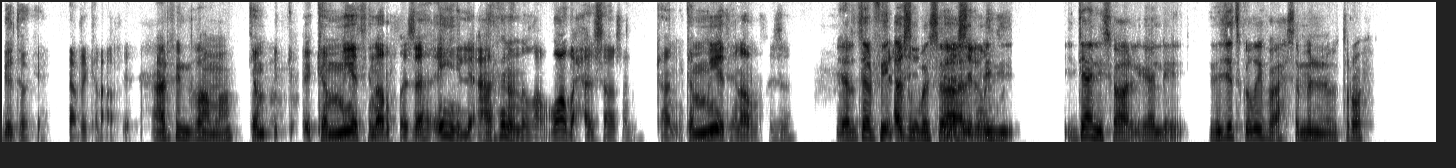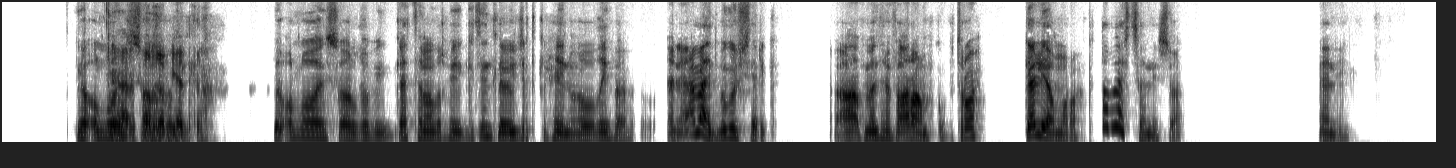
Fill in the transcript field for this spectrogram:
قلت أوكي يعطيك العافية. عارفين النظام ها؟ كم كمية نرفزة اي عارفين النظام واضح أساسا. كان كمية نرفزة. يا رجال في أغبى سؤال جاني سؤال قال لي إذا جتك وظيفة أحسن مننا بتروح يا الله سؤال غبي أذكره. يا الله سؤال غبي. قعدت اناظر فيه قلت أنت لو جتك الحين وظيفة يعني ما عاد بقول الشركة مثلا في أرامكو. بتروح؟ قال لي يوم أروح. قلت طب ليش تسألني السؤال يعني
